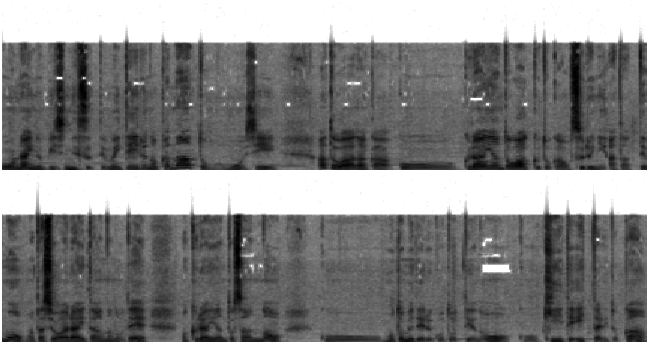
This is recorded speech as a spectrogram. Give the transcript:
オンラインのビジネスって向いているのかなとも思うしあとはなんかこうクライアントワークとかをするにあたっても私はライターなので、まあ、クライアントさんのこう求めてることっていうのをこう聞いていったりとか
